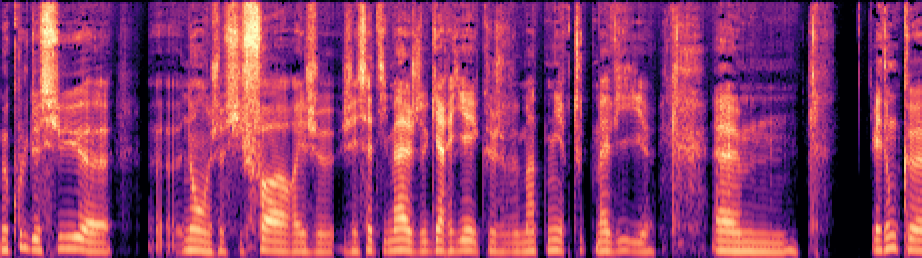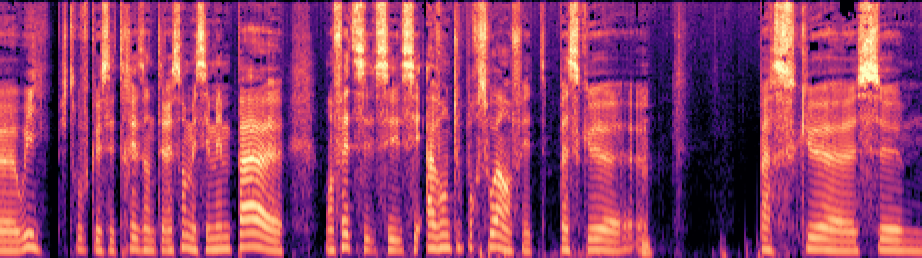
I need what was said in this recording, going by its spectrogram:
me coule dessus. non, je suis fort et je j'ai cette image de guerrier que je veux maintenir toute ma vie. Et donc, euh, oui, je trouve que c'est très intéressant, mais c'est même pas. euh, en fait, c'est- avant tout pour soi, en fait. Parce que. euh, Mm. Parce que se.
